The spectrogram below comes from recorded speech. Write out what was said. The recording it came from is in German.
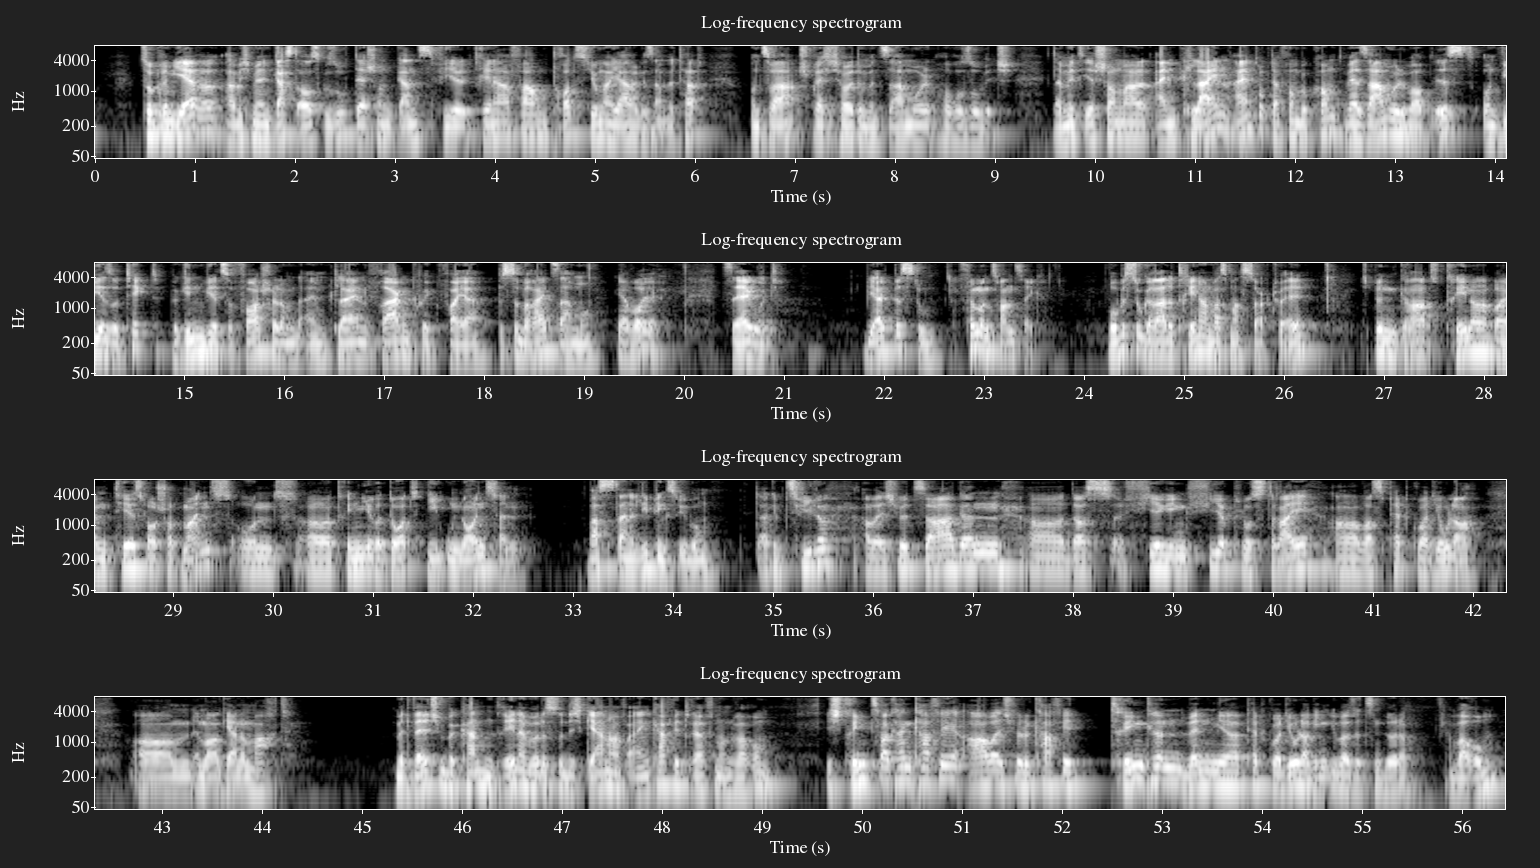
Zur Premiere habe ich mir einen Gast ausgesucht, der schon ganz viel Trainererfahrung trotz junger Jahre gesammelt hat. Und zwar spreche ich heute mit Samuel Horosovic. Damit ihr schon mal einen kleinen Eindruck davon bekommt, wer Samuel überhaupt ist und wie er so tickt, beginnen wir zur Vorstellung mit einem kleinen Fragen-Quickfire. Bist du bereit, Samu? Jawohl. Sehr gut. Wie alt bist du? 25. Wo bist du gerade Trainer und was machst du aktuell? Ich bin gerade Trainer beim TSV Schott Mainz und äh, trainiere dort die U19. Was ist deine Lieblingsübung? Da gibt es viele, aber ich würde sagen, äh, das 4 gegen 4 plus 3, äh, was Pep Guardiola ähm, immer gerne macht. Mit welchem bekannten Trainer würdest du dich gerne auf einen Kaffee treffen und warum? Ich trinke zwar keinen Kaffee, aber ich würde Kaffee trinken, wenn mir Pep Guardiola gegenüber sitzen würde. Warum?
